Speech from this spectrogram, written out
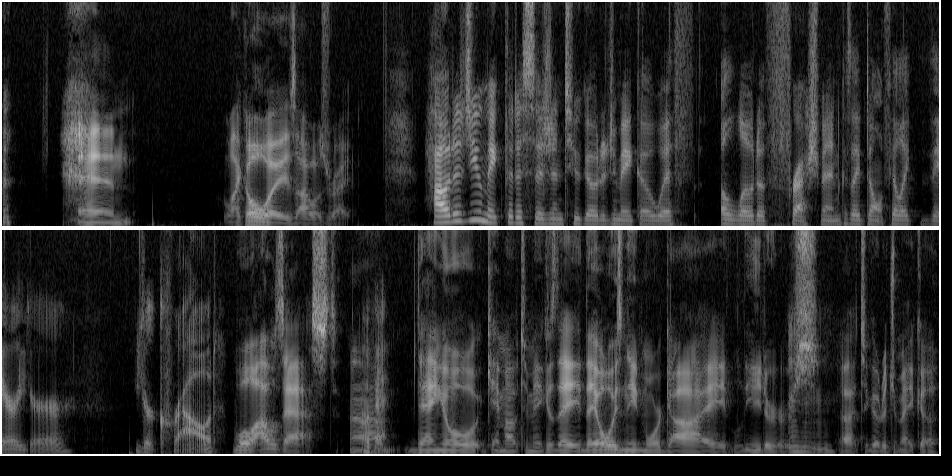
and like always, I was right. How did you make the decision to go to Jamaica with a load of freshmen? Because I don't feel like they're your your crowd. Well, I was asked. Um, okay. Daniel came up to me because they they always need more guy leaders mm-hmm. uh, to go to Jamaica,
